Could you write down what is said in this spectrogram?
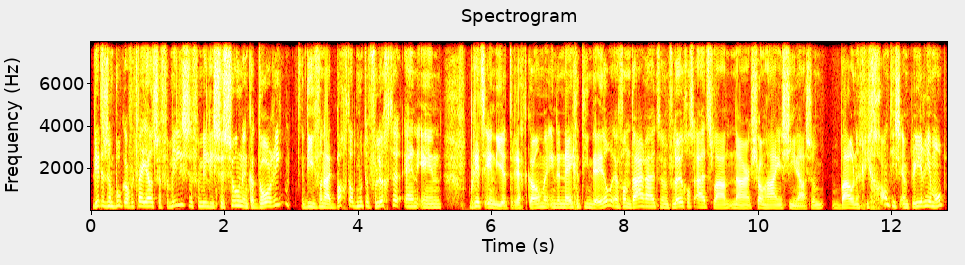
Dit is een boek over twee Joodse families. De familie Sassoon en Kadori. Die vanuit Bagdad moeten vluchten. En in Brits-Indië terechtkomen in de 19e eeuw. En van daaruit hun vleugels uitslaan naar Shanghai en China. Ze bouwen een gigantisch imperium op.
